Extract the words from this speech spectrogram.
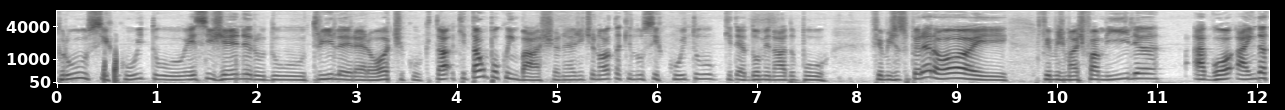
pro circuito esse gênero do thriller erótico, que tá, que tá um pouco em baixa, né? A gente nota que no circuito que é dominado por filmes de super-herói, filmes mais família, agora ainda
